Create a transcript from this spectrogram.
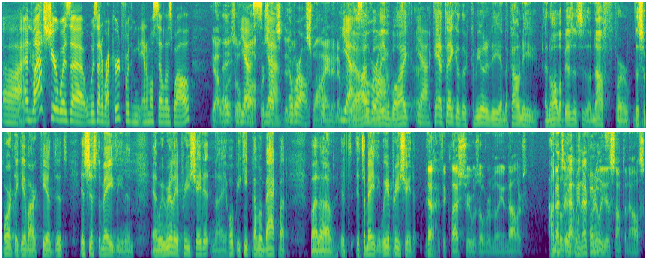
Uh, and last year was a was that a record for the meat animal sale as well? Yeah, it was Uh, overall. yes, of course, yeah, that's you know, overall. swine and everything. Yeah. yeah, Yes, overall. unbelievable. I, Yeah. I can't think of the community and the county and all the businesses enough for the support they give our kids. It's it's just amazing, and and we really appreciate it. And I hope you keep coming back. But but uh, it's it's amazing. We appreciate it. Yeah, I think last year was over a million dollars. That's, I mean, that It really is. is. something else.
